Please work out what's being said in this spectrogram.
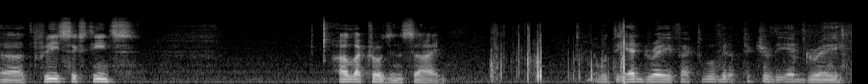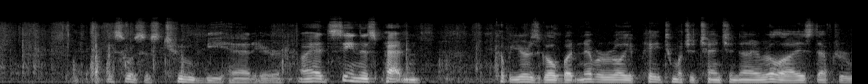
uh, 3 16ths electrodes inside with the Ed Gray. In fact, we'll get a picture of the Ed Gray. This was his tube he had here. I had seen this patent a couple years ago, but never really paid too much attention. Then I realized after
